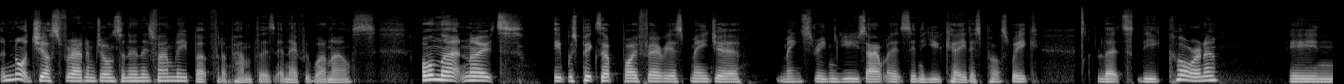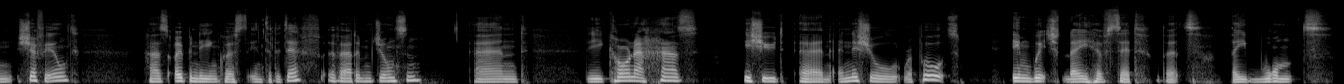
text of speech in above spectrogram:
not just for Adam Johnson and his family, but for the Panthers and everyone else. On that note, it was picked up by various major mainstream news outlets in the UK this past week that the coroner in Sheffield has opened the inquest into the death of Adam Johnson and the coroner has issued an initial report in which they have said that they want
